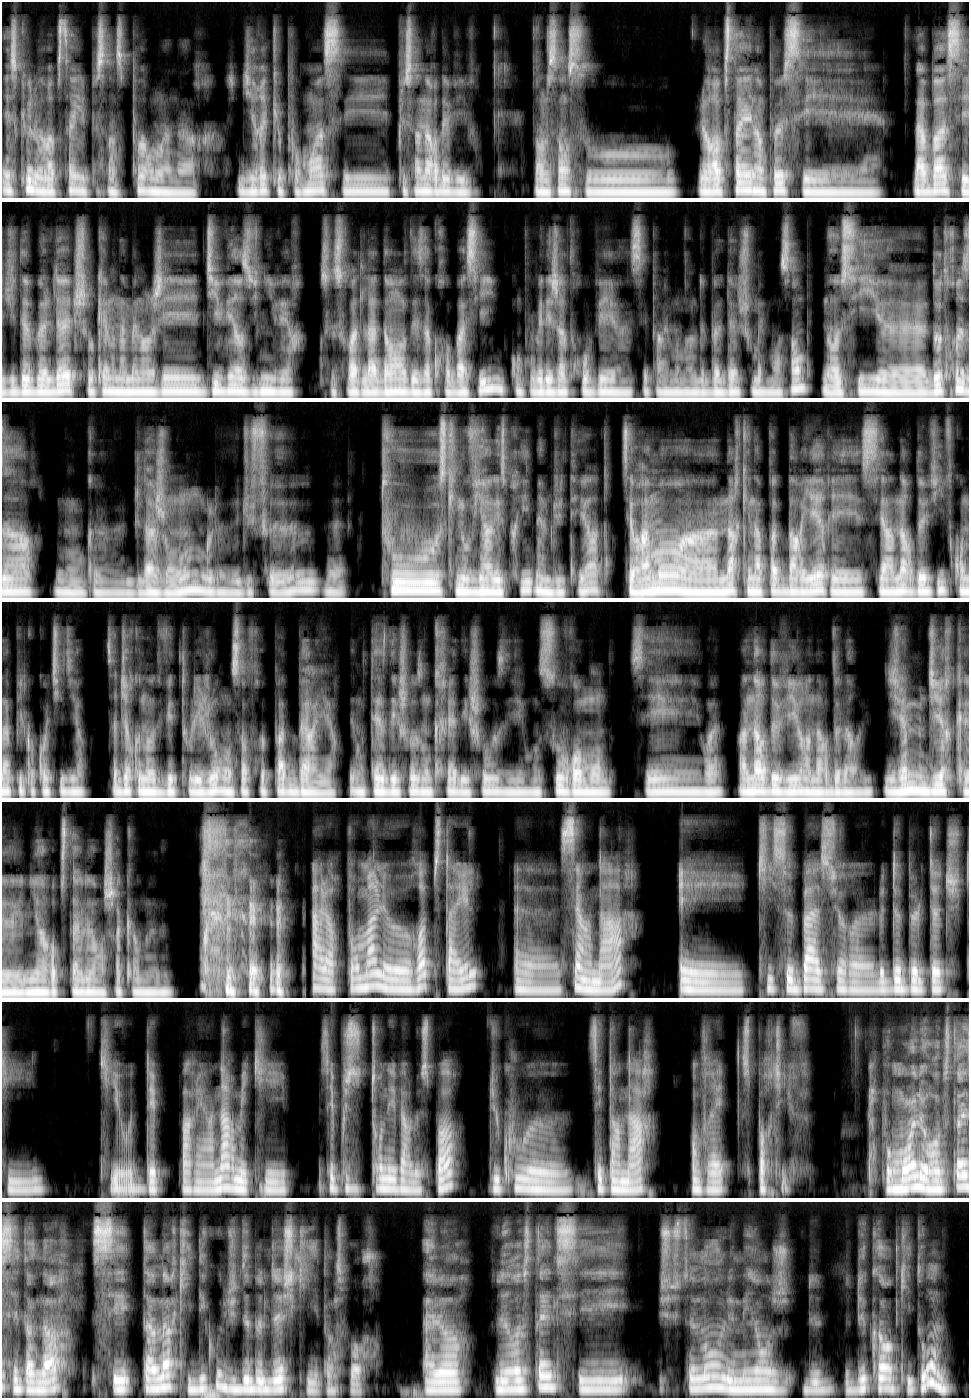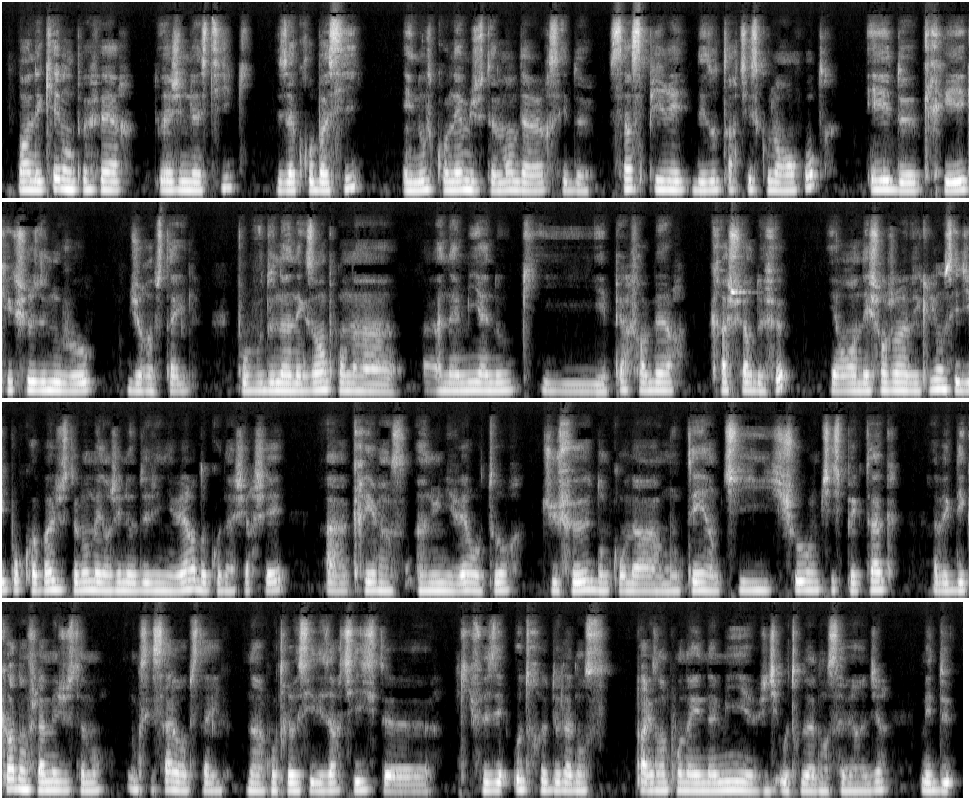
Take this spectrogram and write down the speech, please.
Est-ce que le rap style est plus un sport ou un art? Je dirais que pour moi, c'est plus un art de vivre. Dans le sens où le rap style, un peu, c'est Là-bas, c'est du double dutch auquel on a mélangé divers univers, que ce soit de la danse, des acrobaties, qu'on pouvait déjà trouver euh, séparément dans le double dutch ou même ensemble, mais aussi euh, d'autres arts, donc euh, de la jungle, du feu, tout ce qui nous vient à l'esprit, même du théâtre. C'est vraiment un art qui n'a pas de barrière et c'est un art de vivre qu'on applique au quotidien. C'est-à-dire que notre vie de tous les jours, on s'offre pas de barrières. On teste des choses, on crée des choses et on s'ouvre au monde. C'est ouais, un art de vivre, un art de la rue. J'aime me dire qu'il y a un rob styler en chacun de nous. Alors pour moi, le rob style, euh, c'est un art et qui se base sur euh, le double dutch qui qui au départ est un art mais qui c'est plus tourné vers le sport du coup, euh, c'est un art, en vrai, sportif. Pour moi, le rob style, c'est un art. C'est un art qui découle du double dutch qui est un sport. Alors, le rob style, c'est justement le mélange de, deux cordes qui tournent, dans lesquelles on peut faire de la gymnastique, des acrobaties, et nous, ce qu'on aime justement derrière, c'est de s'inspirer des autres artistes que l'on rencontre et de créer quelque chose de nouveau du rob style. Pour vous donner un exemple, on a un ami à nous qui est performeur cracheur de feu. Et en échangeant avec lui, on s'est dit pourquoi pas justement mélanger nos deux univers. Donc on a cherché à créer un, univers autour du feu. Donc on a monté un petit show, un petit spectacle avec des cordes enflammées justement. Donc c'est ça le style. On a rencontré aussi des artistes euh, qui faisaient autre de la danse. Par exemple, on a une amie, euh, je dis autre de la danse, ça veut rien dire, mais de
